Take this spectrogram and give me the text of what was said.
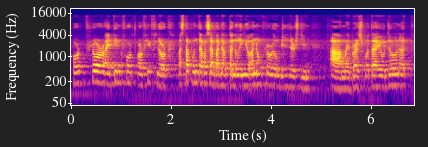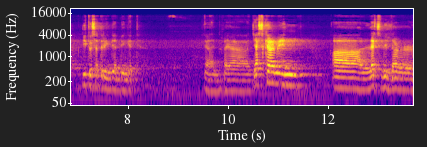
fourth floor, I think fourth or fifth floor. Basta punta ko sa Abanao, tanungin nyo anong floor yung builder's gym. Ah, may branch po tayo doon at dito sa Trinidad Benguet. Yan, kaya just come in, uh, let's build our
